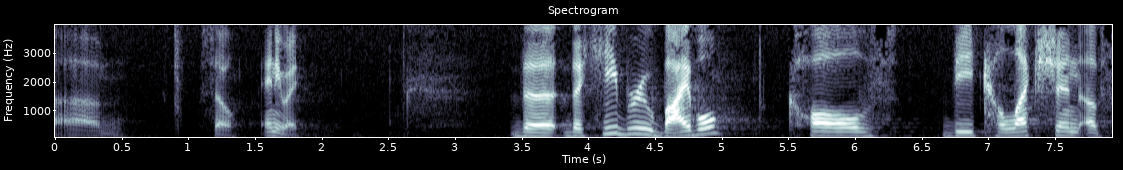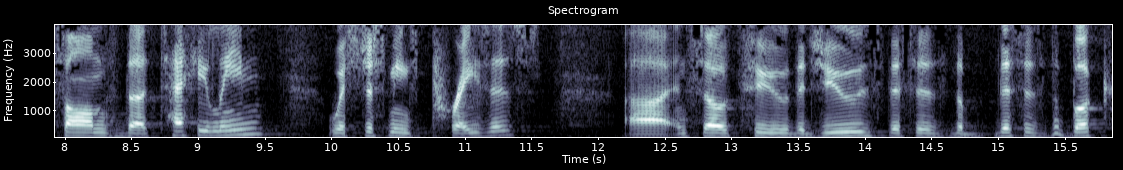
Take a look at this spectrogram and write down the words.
Um, so anyway, the the Hebrew Bible calls the collection of psalms the Tehillim, which just means praises. Uh, and so to the Jews, this is the this is the book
